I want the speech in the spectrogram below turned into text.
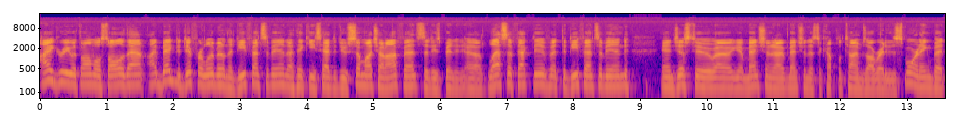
I agree with almost all of that. I beg to differ a little bit on the defensive end. I think he's had to do so much on offense that he's been uh, less effective at the defensive end. And just to uh, you mention, and I've mentioned this a couple of times already this morning, but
